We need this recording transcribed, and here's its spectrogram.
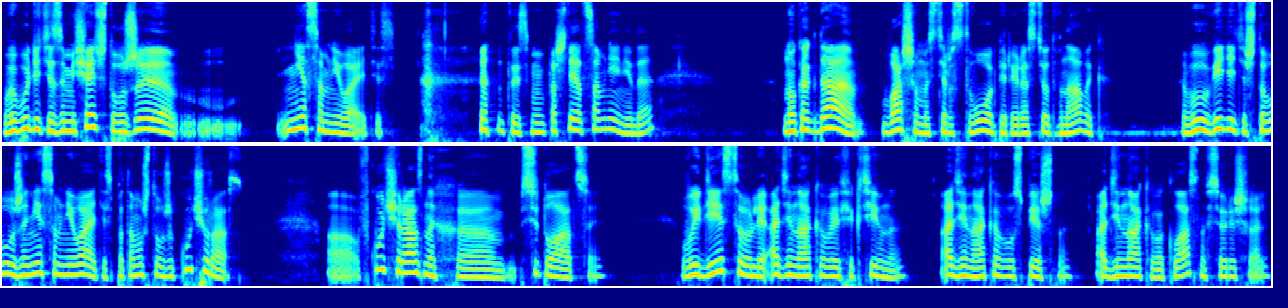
Вы будете замечать, что уже не сомневаетесь. То есть мы пошли от сомнений, да? Но когда ваше мастерство перерастет в навык, вы увидите, что вы уже не сомневаетесь, потому что уже кучу раз, а, в куче разных э, ситуаций, вы действовали одинаково эффективно, одинаково успешно, одинаково классно все решали.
